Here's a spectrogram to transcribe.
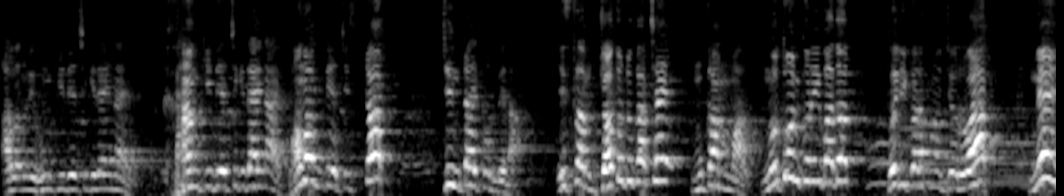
আল্লাহ নবী হুমকি দিয়েছে কি দেয় নাই? ধামকি দিয়েছে কি দেয় নাই? ধমক দিয়েছে, স্টপ! চিন্তাই করবে না। ইসলাম যতটুকু আছে মুকাম্মাল। নতুন করে ইবাদত তৈরি করার কোনো জরুরাত নেই।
